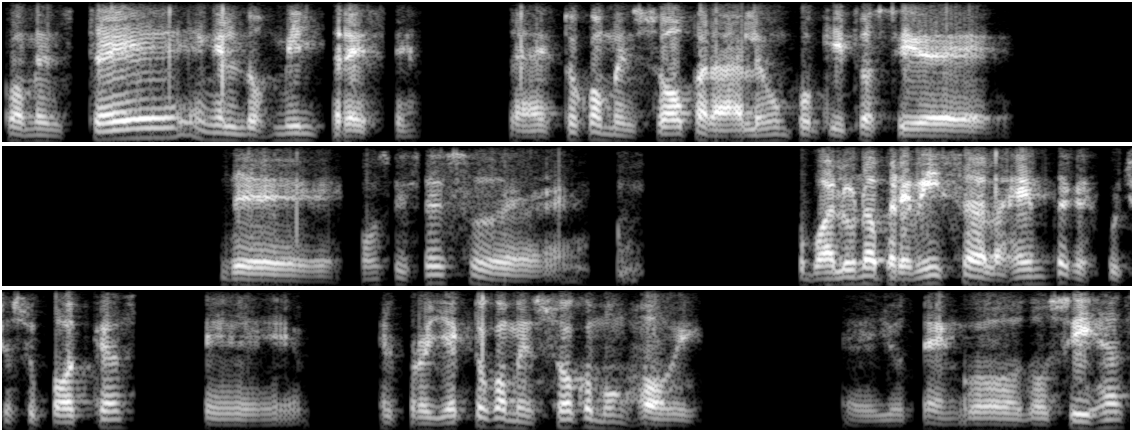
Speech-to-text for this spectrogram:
Comencé en el 2013. Esto comenzó para darles un poquito así de, de, ¿cómo se dice eso? De, como darle una premisa a la gente que escucha su podcast. Eh, el proyecto comenzó como un hobby. Eh, yo tengo dos hijas,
